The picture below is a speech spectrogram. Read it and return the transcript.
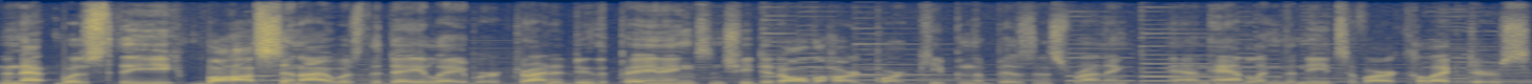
Nanette was the boss and I was the day labor, trying to do the paintings, and she did all the hard part, keeping the business running and handling the needs of our collectors.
